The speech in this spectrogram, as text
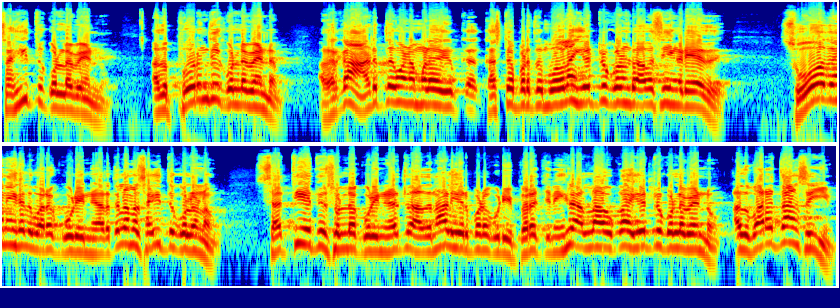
சகித்து கொள்ள வேண்டும். அதை பொருந்தி கொள்ள வேண்டும். அதற்காக அடுத்தவன் நம்மளை க- கஷ்டப்படுத்தும் போதெல்லாம் ஏற்றுக்கொள்ள அவசியம் கிடையாது. சோதனைகள் வரக்கூடிய நேரத்தில் நம்ம சகித்துக் கொள்ளணும். சத்தியத்தை சொல்லக்கூடிய நேரத்தில் அதனால் ஏற்படக்கூடிய பிரச்சனைகள் அல்லாவுக்காக ஏற்றுக்கொள்ள வேண்டும். அது வரத்தான் செய்யும்.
